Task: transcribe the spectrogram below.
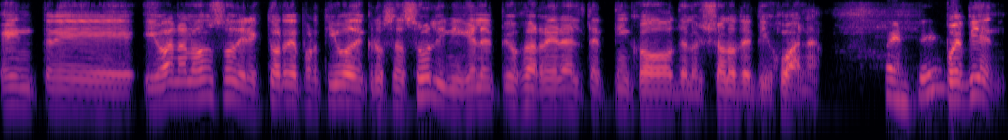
entre Iván Alonso, director deportivo de Cruz Azul, y Miguel El Pío Herrera, el técnico de los Cholos de Tijuana. Pues bien,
